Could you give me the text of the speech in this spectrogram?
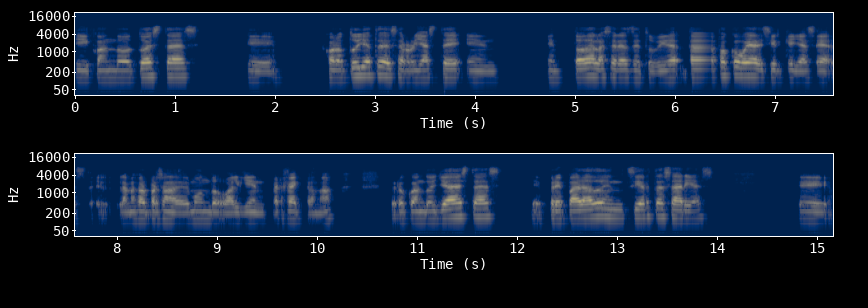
Y cuando tú estás, eh, cuando tú ya te desarrollaste en en todas las áreas de tu vida. Tampoco voy a decir que ya seas la mejor persona del mundo o alguien perfecto, ¿no? Pero cuando ya estás eh, preparado en ciertas áreas, eh,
